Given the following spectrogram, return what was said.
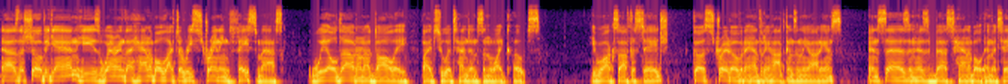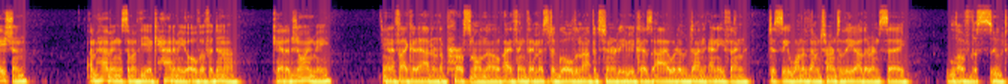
As the show began, he's wearing the Hannibal Lecter restraining face mask, wheeled out on a dolly by two attendants in white coats. He walks off the stage, goes straight over to Anthony Hopkins in the audience, and says in his best Hannibal imitation, I'm having some of the Academy over for dinner. Care to join me? And if I could add on a personal note, I think they missed a golden opportunity because I would have done anything to see one of them turn to the other and say, Love the suit.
